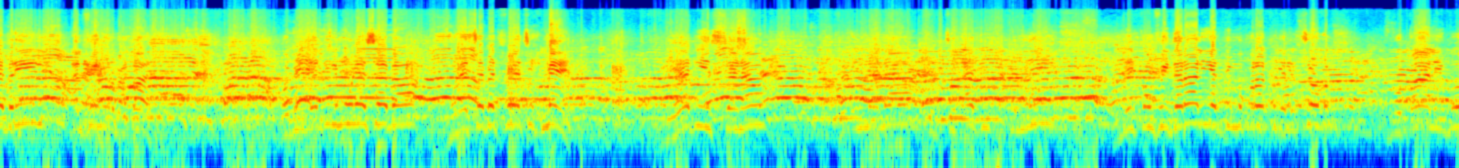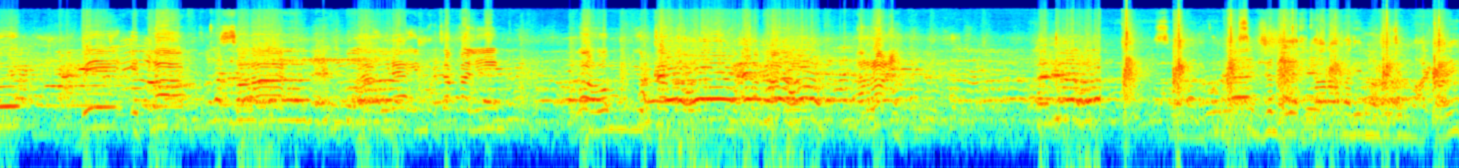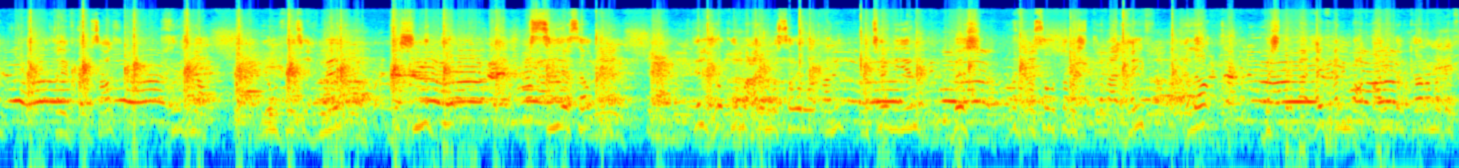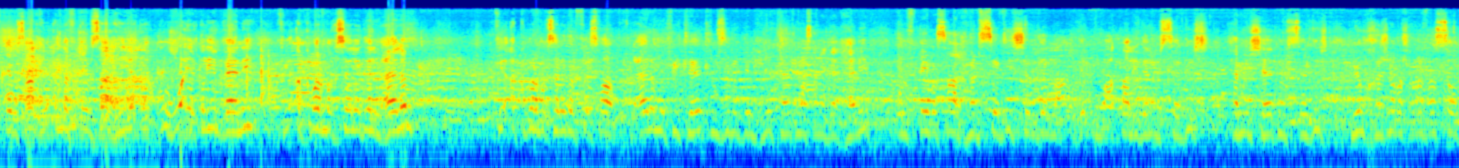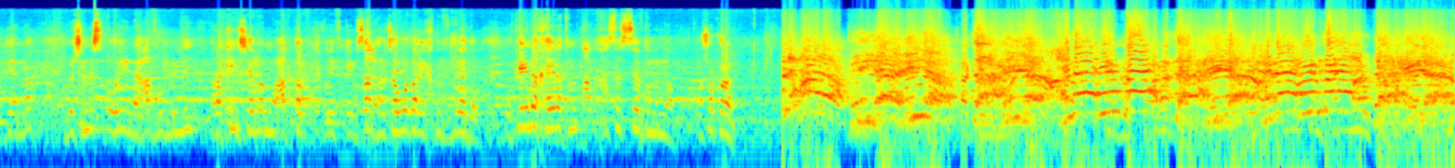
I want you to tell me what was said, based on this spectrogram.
أبريل 2014 وبهذه المناسبة مناسبة فاتح ماي لهذه السنة فإننا الاتحاد المحلي للكونفدرالية الديمقراطية للشغل نطالب بإطلاق سراح هؤلاء المعتقلين وهم يعتبرون الرأي. الجمعيه الكرامه للمنتجين المعطلين تقريب قرصال خرجنا. يوم فاتح ماي. باش نبدو السياسة ديال الحكومة على المستوى الوطني. وثانيا باش نرفعوا صوتنا باش ترفع الحيف على باش ترفع الحيف على المعطلين الكرامة ديال فقير صالح لأن فقير صالح هو إقليم غني في أكبر مغسلة ديال العالم. في أكبر مغسله ديال الفوسفات في العالم وفي ثلاث مزينات ديال الحليب ثلاث مصانع ديال الحليب والفقيبه صالح من السرديش الشركة ديال المعطل اللي دارنا من السرديش حاملين شهادتنا في السرديش. اليوم خرجنا باش نرفعوا الصوت ديالنا باش المسؤولين يعرفوا باللي راه كاين شباب معطل في اقليم فقيبه صالح وتا هو باغي يخدم في بلادو وكاينة خيرات من الطاقه خاصنا نستافدوا منها. وشكرا. هي هي هي إحنا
